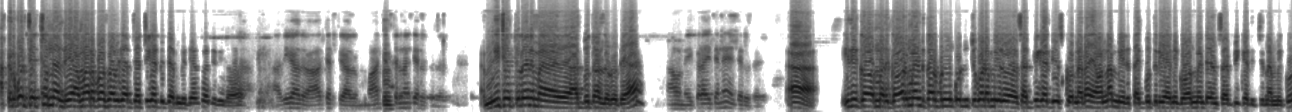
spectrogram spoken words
అక్కడ కూడా చర్చ్ ఉందండి. అమర ప్రసాద్ గారు చర్చ్ కట్టించారు. మీకు తెలుసో తెలీదు? అది కాదు ఆ చర్చ్ కాదు. మా చర్చిలోనే జరుగుతుంది. మీ చర్చిలోనే మా అద్భుతాలు జరుగుతాయా? అవును ఇక్కడ అయితేనే జరుగుతుంది. ఆ. ఇది మరి గవర్నమెంట్ తరపున గురించి కూడా మీరు సర్టిఫికేట్ తీసుకున్నారా? ఏమన్నా మీరు తగ్గుతుంది అని గవర్నమెంట్ ఏమైనా సర్టిఫికేట్ ఇచ్చిందా మీకు?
